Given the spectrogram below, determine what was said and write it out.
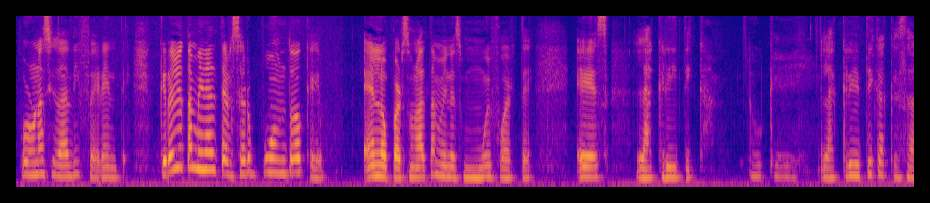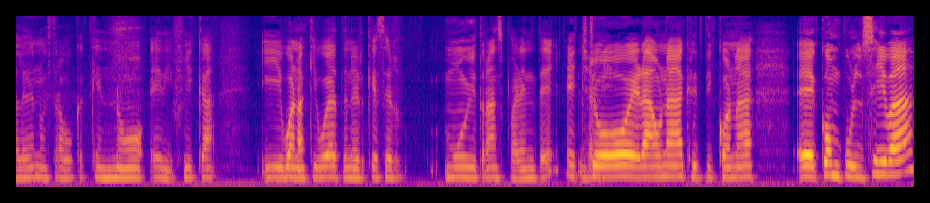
por una ciudad diferente. Creo yo también el tercer punto, que en lo personal también es muy fuerte, es la crítica Ok. la crítica que sale de nuestra boca que no edifica. Y bueno, aquí voy a tener que ser muy transparente. Échale. Yo era una criticona eh, compulsiva.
